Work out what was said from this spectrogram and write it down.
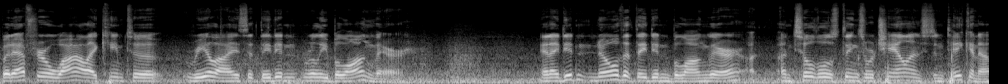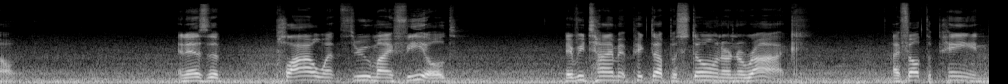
But after a while, I came to realize that they didn't really belong there. And I didn't know that they didn't belong there uh, until those things were challenged and taken out. And as the plow went through my field, every time it picked up a stone or a rock, I felt the pain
